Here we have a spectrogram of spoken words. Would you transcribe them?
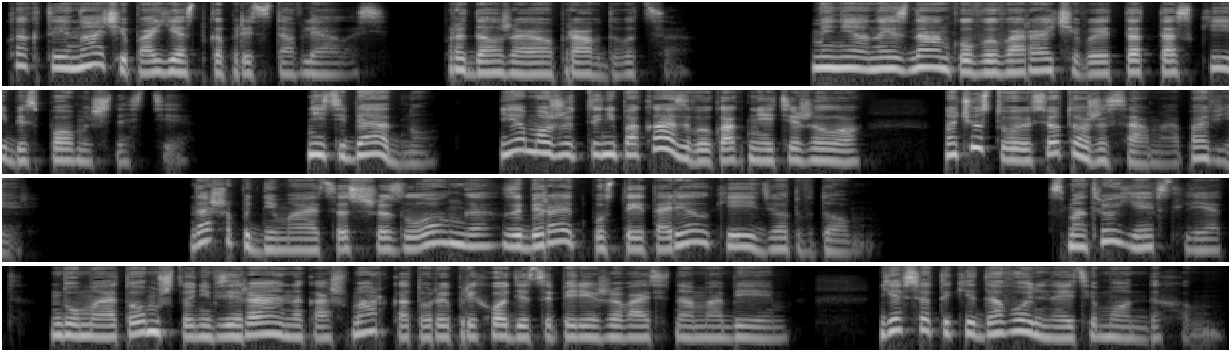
Как-то иначе поездка представлялась. Продолжаю оправдываться. Меня наизнанку выворачивает от тоски и беспомощности. Не тебя одну. Я, может, и не показываю, как мне тяжело, но чувствую все то же самое, поверь. Даша поднимается с шезлонга, забирает пустые тарелки и идет в дом. Смотрю ей вслед, думая о том, что, невзирая на кошмар, который приходится переживать нам обеим, я все таки довольна этим отдыхом.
